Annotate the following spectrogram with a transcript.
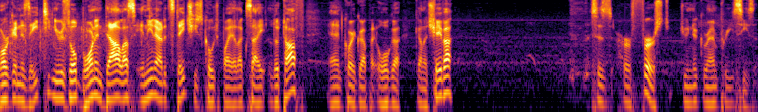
Morgan is 18 years old, born in Dallas in the United States. She's coached by Alexei Letov and choreographed by Olga Ganicheva. This is her first Junior Grand Prix season.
